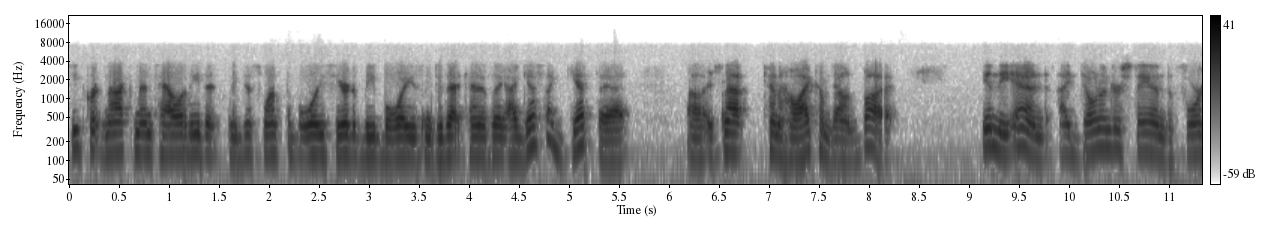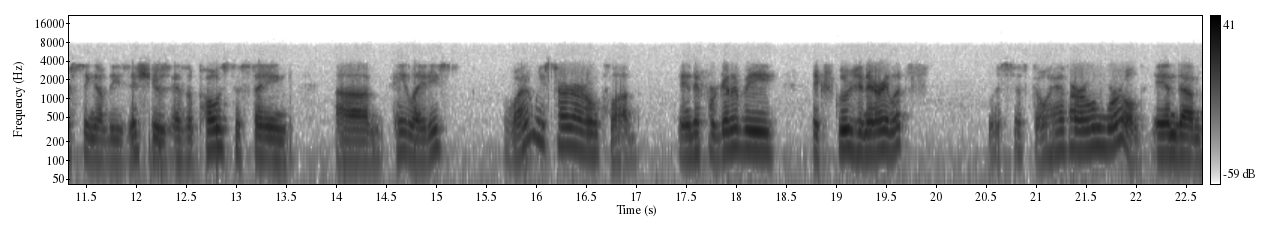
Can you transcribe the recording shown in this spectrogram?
secret knock mentality that we just want the boys here to be boys and do that kind of thing. I guess I get that. Uh, it's not kind of how I come down, but in the end, I don't understand the forcing of these issues as opposed to saying, um, "Hey, ladies, why don't we start our own club? And if we're going to be exclusionary, let's let's just go have our own world." And um,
